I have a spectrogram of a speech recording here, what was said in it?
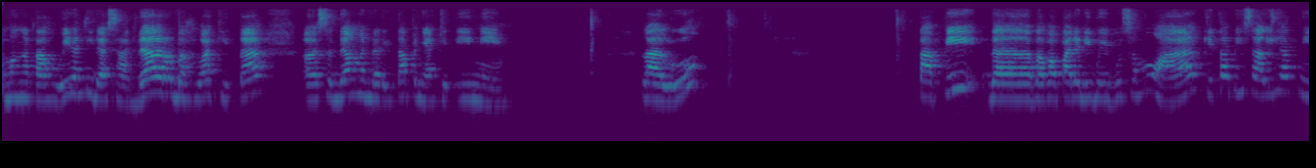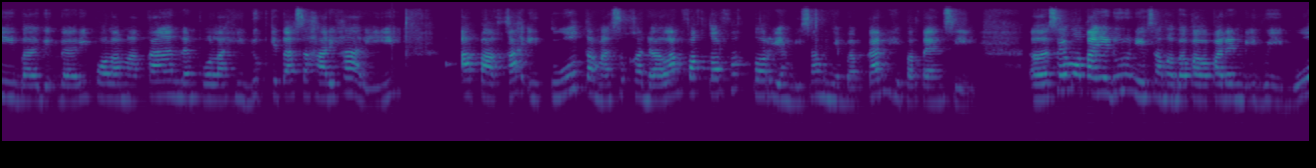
mengetahui dan tidak sadar bahwa kita uh, sedang menderita penyakit ini. Lalu tapi Bapak-bapak dan Ibu-ibu semua, kita bisa lihat nih dari pola makan dan pola hidup kita sehari-hari, apakah itu termasuk ke dalam faktor-faktor yang bisa menyebabkan hipertensi. Uh, saya mau tanya dulu nih sama bapak-bapak dan ibu-ibu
